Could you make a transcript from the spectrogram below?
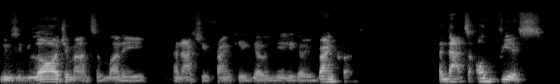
losing large amounts of money and actually, frankly, going nearly going bankrupt. And that's obvious.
